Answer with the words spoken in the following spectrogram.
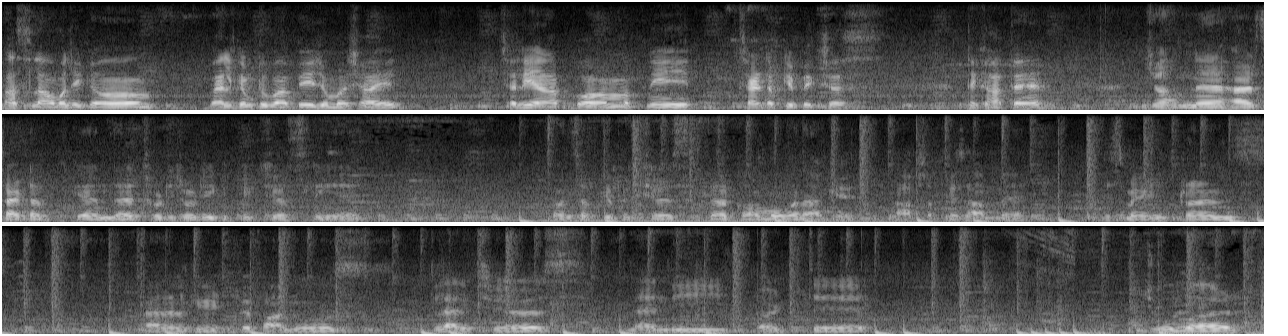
अस्सलाम वालेकुम to my page Umar Shahid चलिए आपको हम अपनी सेटअप की पिक्चर्स दिखाते हैं। जो हमने हर सेटअप के अंदर छोटी छोटी की पिक्चर्स ली हैं। उन सब पिक्चर्स का कॉम्बो बना के आप सबके सामने, जिसमें इंट्रेंस पैनल गेट पे फानूस क्लैरिक चेयर्स मेहंदी बर्थडे झूमर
